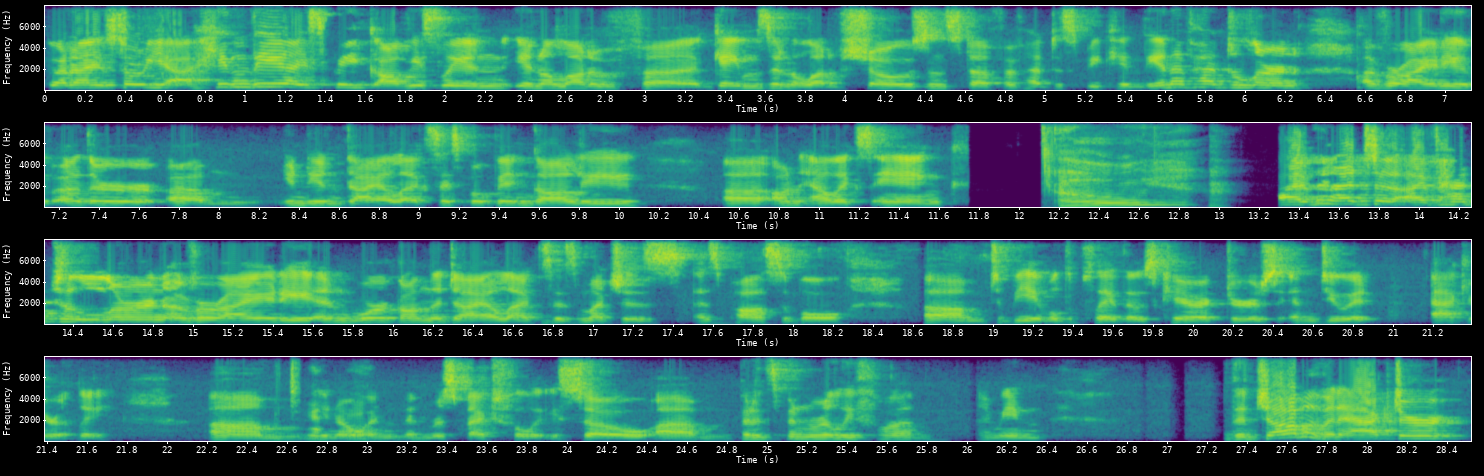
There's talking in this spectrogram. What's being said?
but I so yeah, Hindi I speak obviously in in a lot of uh, games and a lot of shows and stuff. I've had to speak Hindi, and I've had to learn a variety of other um, Indian dialects. I spoke Bengali uh, on Alex Inc. Oh yeah. I've had to I've had to learn a variety and work on the dialects as much as as possible um, to be able to play those characters and do it accurately, um, you know, and, and respectfully. So, um, but it's been really fun. I mean, the job of an actor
